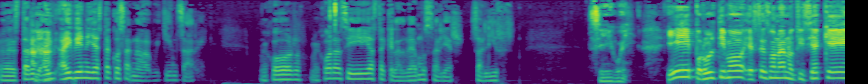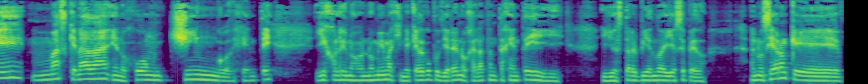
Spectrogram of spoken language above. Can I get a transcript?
Estar, ahí, ahí, viene ya esta cosa, no, güey, quién sabe. Mejor, mejor así hasta que las veamos salir, salir. Sí, güey. Y por último, esta es una noticia que más que nada enojó a un chingo de gente. híjole, no, no me imaginé que algo pudiera enojar a tanta gente y, y yo estar viendo ahí ese pedo. Anunciaron que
